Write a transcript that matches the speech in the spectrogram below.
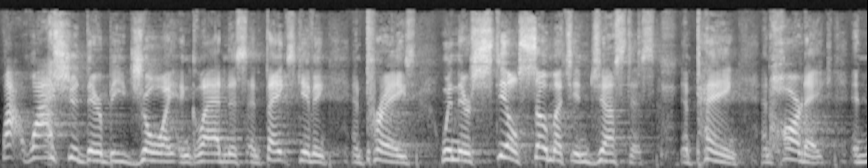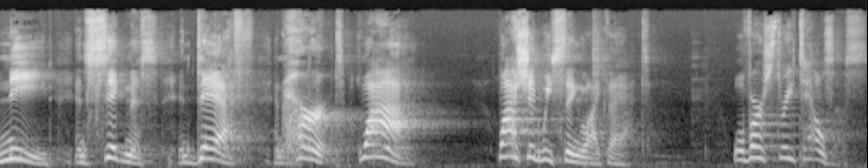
Why, why should there be joy and gladness and thanksgiving and praise when there's still so much injustice and pain and heartache and need and sickness and death and hurt? Why? Why should we sing like that? Well, verse 3 tells us.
